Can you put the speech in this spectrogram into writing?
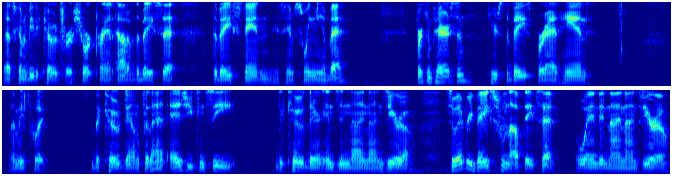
That's going to be the code for a short print out of the base set. The base Stanton is him swinging a bat. For comparison, here's the base Brad Hand. Let me put the code down for that. As you can see, the code there ends in 990. So every base from the update set will end in 990.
